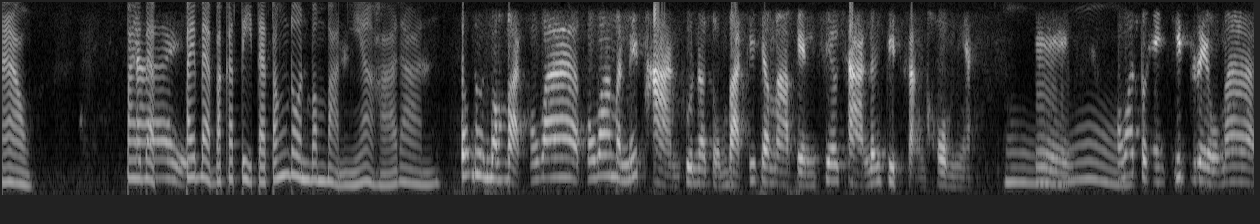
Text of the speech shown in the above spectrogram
อ้าว ไปแบบใช่ไปแบบปกติแต่ต้องโดนบำบัดอย่างนี้เหรอคะอาจารย์ต้องโดนบำบัดเพราะว่าเพราะว่ามันไม่ผ่านคุณสมบัติที่จะมาเป็นเชี่ยวชาญเรื่องจิตสังคมเนี่ยโอ้อืม เพราะว่าตัวเองคิดเร็วมาก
